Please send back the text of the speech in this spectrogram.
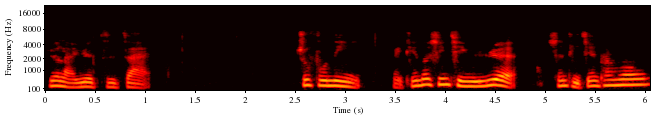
越来越自在。祝福你每天都心情愉悦，身体健康哦。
